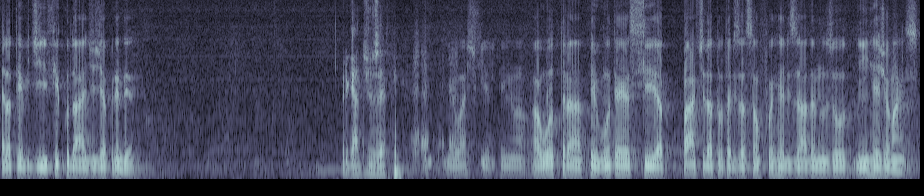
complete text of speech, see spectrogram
ela teve dificuldade de aprender. Obrigado, José. Eu acho que tem uma, a outra pergunta é se a parte da totalização foi realizada nos, em regionais.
